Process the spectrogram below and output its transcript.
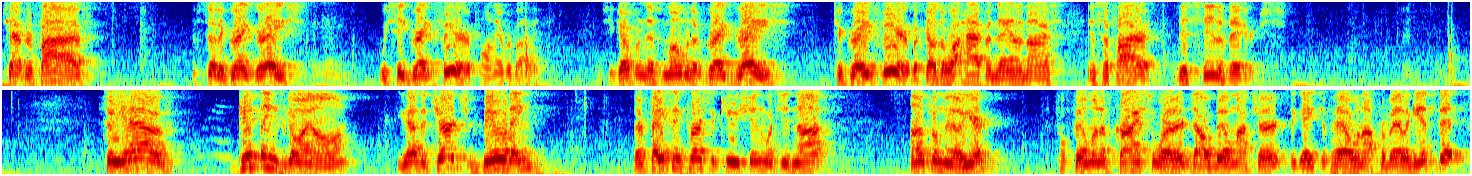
chapter 5, instead of great grace, we see great fear upon everybody. So you go from this moment of great grace to great fear because of what happened to Ananias and Sapphira, this sin of theirs. So you have good things going on. You have the church building. They're facing persecution, which is not unfamiliar fulfillment of Christ's words, I will build my church, the gates of hell will not prevail against it.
